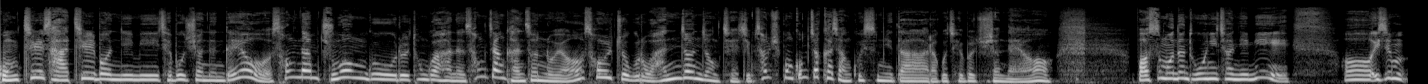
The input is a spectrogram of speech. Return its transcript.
0747번님이 제보 주셨는데요. 성남 중원구를 통과하는 성장 간선로요. 서울 쪽으로 완전 정체. 지금 30분 꼼짝하지 않고 있습니다. 라고 제보를 주셨네요. 버스 모든 도훈이처님이 어, 이즘,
